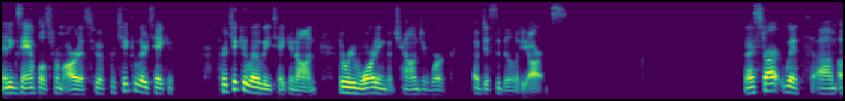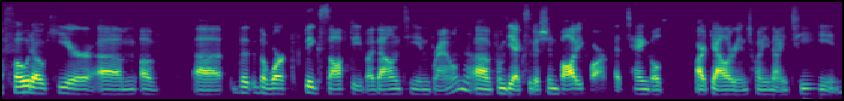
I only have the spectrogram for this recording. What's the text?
and examples from artists who have particularly taken, particularly taken on the rewarding but challenging work of disability arts. And I start with um, a photo here um, of uh, the, the work Big Softy by Valentine Brown um, from the exhibition Body Farm at Tangled Art Gallery in 2019.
